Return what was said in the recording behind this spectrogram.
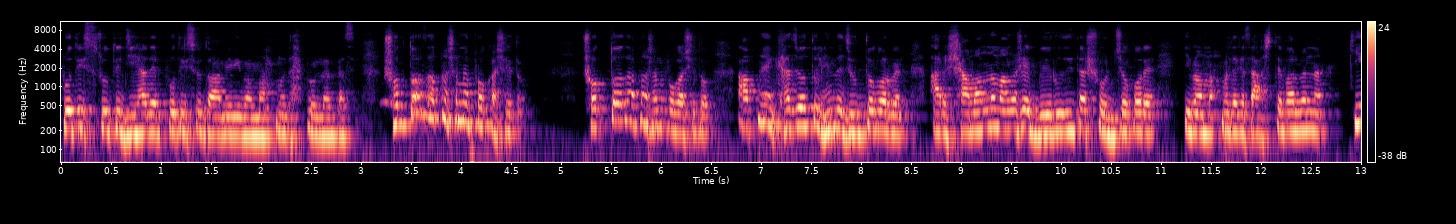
প্রতিশ্রুতি, জিহাদের প্রতিশ্রুত, আমির ইমাম মাহমুদ হাবিবুল্লাহর কাছে। সত্য আজ আপনার সামনে প্রকাশিত। সত্য আপনার সামনে প্রকাশিত। আপনি খাজওয়াতুল হিন্দে যুদ্ধ করবেন আর সামান্য মানুষের বিরোধিতা সহ্য করে ইমাম মাহমুদের কাছে আসতে পারবেন না। কি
